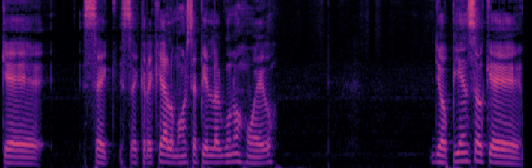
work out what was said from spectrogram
que se, cree que a lo mejor se pierde algunos juegos. Yo pienso que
